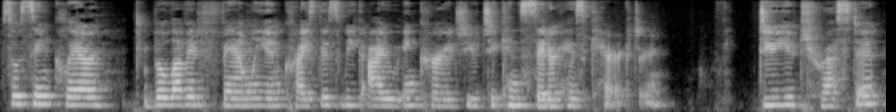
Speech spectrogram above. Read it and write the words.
So, St. Clair, beloved family in Christ, this week I encourage you to consider his character. Do you trust it?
